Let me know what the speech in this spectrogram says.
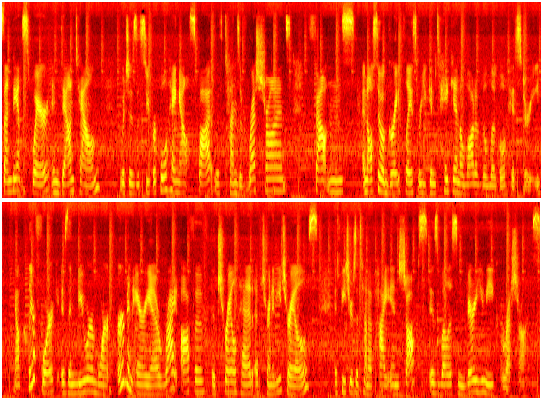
Sundance Square in downtown which is a super cool hangout spot with tons of restaurants, fountains, and also a great place where you can take in a lot of the local history. Now, Clear Fork is a newer, more urban area right off of the trailhead of Trinity Trails. It features a ton of high-end shops as well as some very unique restaurants.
